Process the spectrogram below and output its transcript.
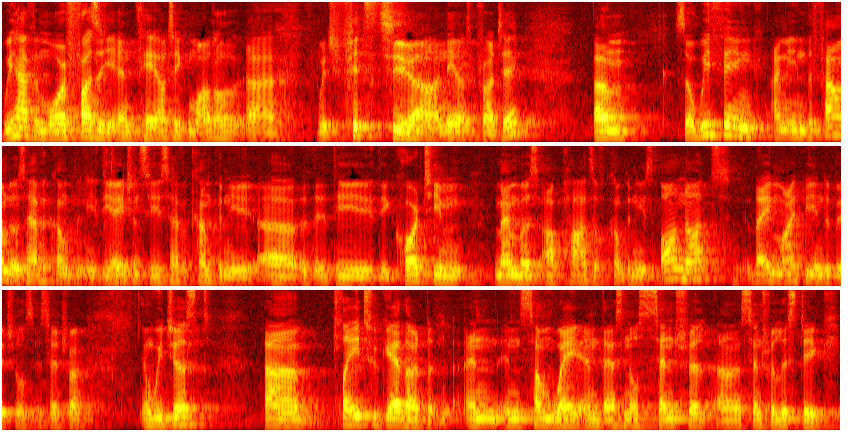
we have a more fuzzy and chaotic model uh, which fits to our Neos project. Um, so we think, I mean, the founders have a company, the agencies have a company, uh, the, the, the core team members are parts of companies or not. They might be individuals, etc. And we just uh, play together and in some way, and there's no central, uh, centralistic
